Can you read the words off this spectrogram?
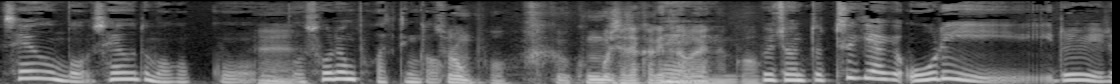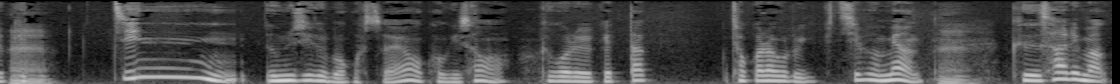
새우 뭐 새우도 먹었고 네. 뭐 소룡포 같은 거. 소룡포 그 국물 자작하게 네. 들어가 있는 거. 그리고 전또 특이하게 오리를 이렇게 네. 찐 음식을 먹었어요. 거기서 그거를 이렇게 딱 젓가락으로 이렇게 찝으면 네. 그 살이 막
